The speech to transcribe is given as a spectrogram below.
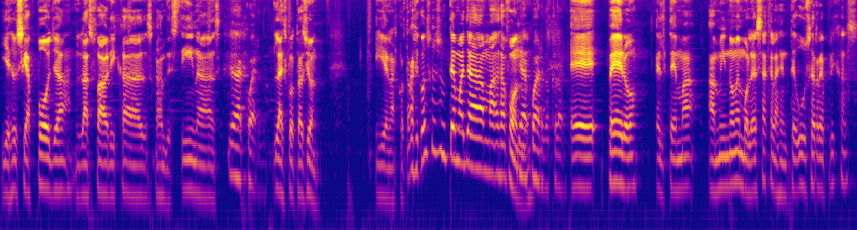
y eso sí apoya las fábricas clandestinas, De acuerdo. la explotación. Y el narcotráfico, eso es un tema ya más a fondo. De acuerdo, claro. Eh, pero el tema, a mí no me molesta que la gente use réplicas.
